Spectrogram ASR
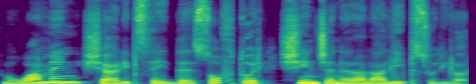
oameni și a lipsei de softuri și, în general, a lipsurilor.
